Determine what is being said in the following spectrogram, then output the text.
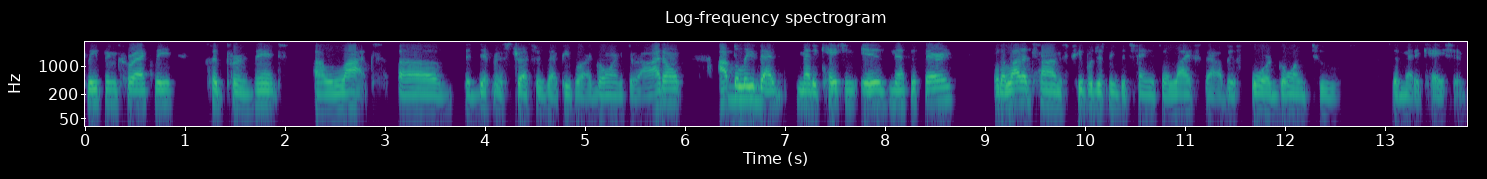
sleeping correctly could prevent a lot of the different stressors that people are going through. I don't, I believe that medication is necessary, but a lot of times people just need to change their lifestyle before going to the medication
